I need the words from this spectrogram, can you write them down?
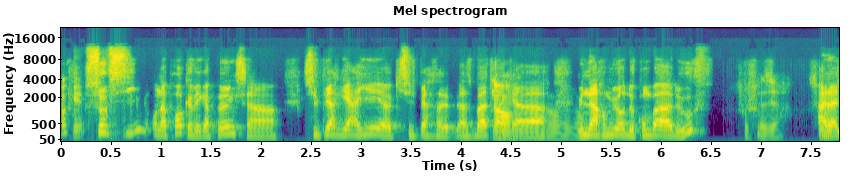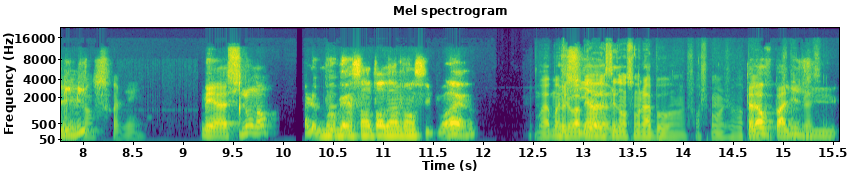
Ok. Sauf si on apprend que Vegapunk, c'est un super guerrier euh, qui super à se battre Non, avec euh, non, non, une armure de combat de ouf. Faut choisir. Soit à la limite. soit les- Mais euh, sinon, non. Le beau gars 100 ans d'avance, il pourrait. hein. Ouais, moi je le vois bien euh, rester dans son labo. hein. Franchement, je vois Tout pas. à l'heure, vous parliez du,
